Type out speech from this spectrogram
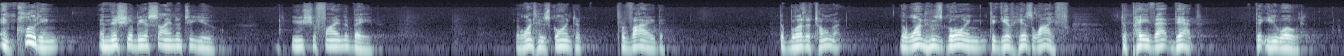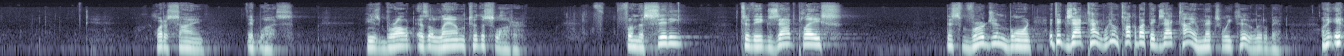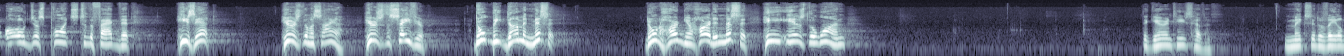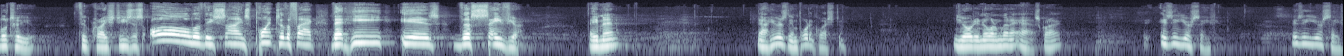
including, and this shall be a sign unto you you shall find the babe, the one who's going to provide the blood atonement, the one who's going to give his life to pay that debt that you owed. What a sign it was. He is brought as a lamb to the slaughter from the city to the exact place this virgin born at the exact time. We're going to talk about the exact time next week, too, a little bit. I mean, it all just points to the fact that he's it. Here's the Messiah, here's the Savior. Don't be dumb and miss it. Don't harden your heart and miss it. He is the one that guarantees heaven makes it available to you through Christ Jesus. All of these signs point to the fact that He is the Savior. Amen. Now, here's the important question. You already know what I'm going to ask, right? Is he your Savior? Is he your Savior?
